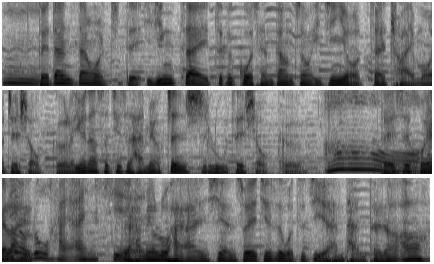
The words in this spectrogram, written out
嗯，对，但但我记得已经在这个过程当中已经有在揣摩这首歌了，因为那时候其实还没有正式录这首歌哦。对，是回来录海岸线，对，还没有录海岸线，所以其实我自己也很忐忑。然后啊，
